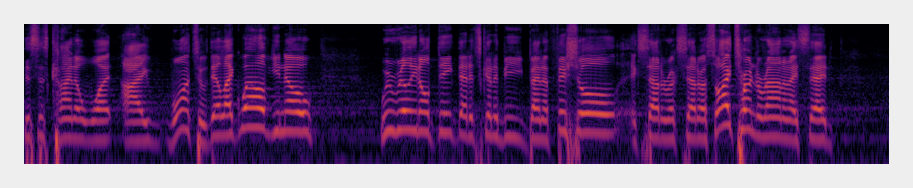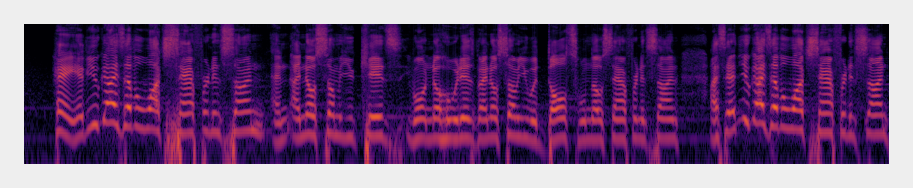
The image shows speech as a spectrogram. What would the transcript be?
This is kind of what I want to. They're like, well, you know, we really don't think that it's going to be beneficial, et cetera, et cetera. So I turned around and I said, hey, have you guys ever watched Sanford and Son? And I know some of you kids won't know who it is, but I know some of you adults will know Sanford and Son. I said, have you guys ever watched Sanford and Son?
